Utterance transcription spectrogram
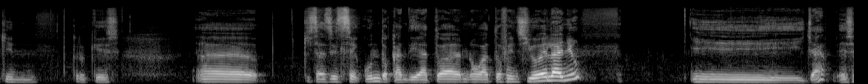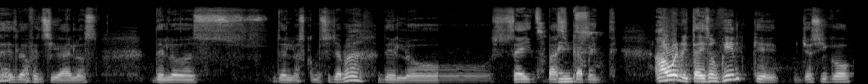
quien creo que es ah, quizás el segundo candidato a novato ofensivo del año. Y ya, esa es la ofensiva de los, de los, de los, ¿cómo se llama? De los Saints, básicamente. Ah, bueno, y Tyson Hill, que yo sigo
